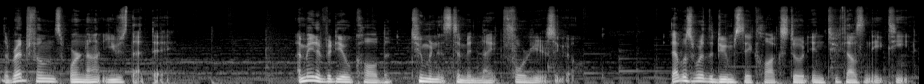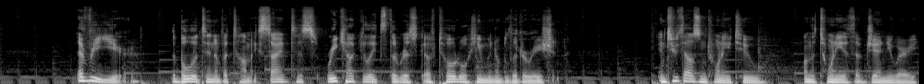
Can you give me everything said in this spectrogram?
the red phones were not used that day. I made a video called 2 Minutes to Midnight 4 years ago. That was where the Doomsday Clock stood in 2018. Every year, the Bulletin of Atomic Scientists recalculates the risk of total human obliteration. In 2022, on the 20th of January,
